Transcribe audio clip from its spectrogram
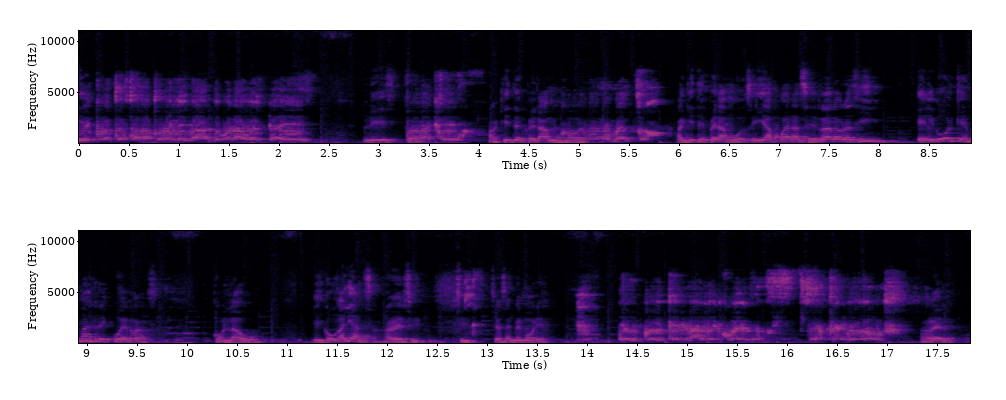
Muy pronto estará por Lima dando buena vuelta ahí. Listo. Para que Aquí te esperamos, ¿no? Momento. Aquí te esperamos. Y ya para cerrar ahora sí, el gol que más recuerdas con la U y con Alianza, a ver si, si, si haces memoria. El gol que más recuerdo, o sea, tengo dos. A ver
